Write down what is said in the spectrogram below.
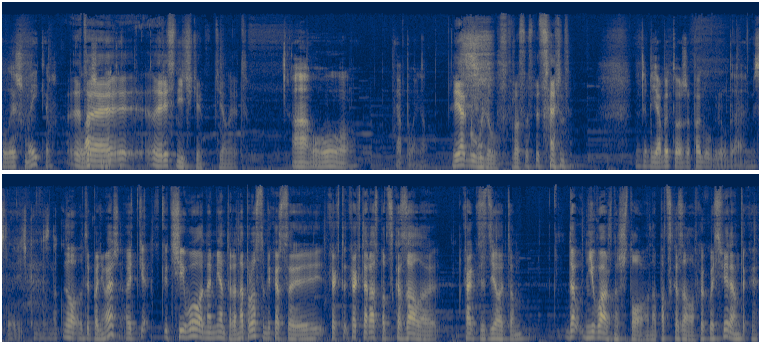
лэшмейкер? Это э, реснички делает. А, о, я понял. Я гуглил просто специально. Я бы тоже погуглил, да, словечко не знакомо. Ну, ты понимаешь, а чего она ментор? Она просто, мне кажется, э, как-то как раз подсказала, как сделать там, да, неважно что она подсказала, в какой сфере, она такая,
